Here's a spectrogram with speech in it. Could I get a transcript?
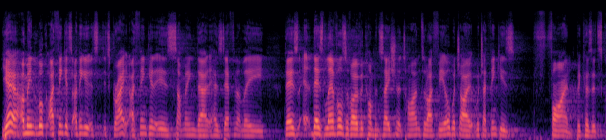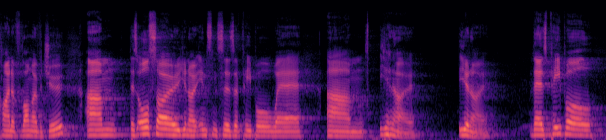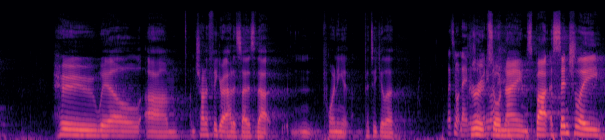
Yeah, I mean, look, I think it's I think it's it's great. I think it is something that has definitely there's there's levels of overcompensation at times that I feel, which I which I think is fine because it's kind of long overdue. Um, there's also you know instances of people where um, you know you know there's people who will um, I'm trying to figure out how to say this without pointing at particular Let's not name groups or names, but essentially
